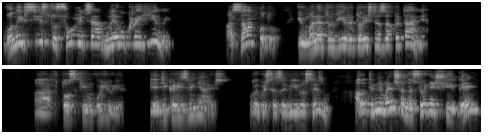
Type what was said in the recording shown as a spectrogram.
вони всі стосуються не України, а Заходу. І в мене тоді риторичне запитання: а хто з ким воює? Я дико і звіняюсь. Вибачте за мій русизм, але тим не менше на сьогоднішній день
